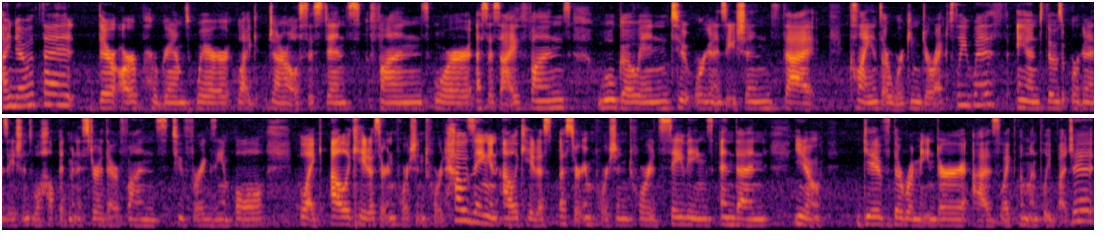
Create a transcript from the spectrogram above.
I know that there are programs where like general assistance funds or SSI funds will go into organizations that clients are working directly with and those organizations will help administer their funds to for example like allocate a certain portion toward housing and allocate a, a certain portion towards savings and then you know give the remainder as like a monthly budget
